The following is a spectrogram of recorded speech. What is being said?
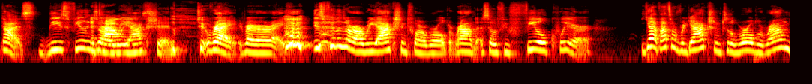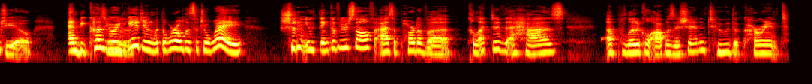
guys. These feelings are a reaction to right, right, right, right. these feelings are a reaction to our world around us. So if you feel queer, yeah, that's a reaction to the world around you. And because you're Mhm. engaging with the world in such a way, shouldn't you think of yourself as a part of a collective that has a political opposition to the current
